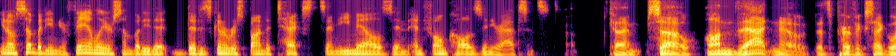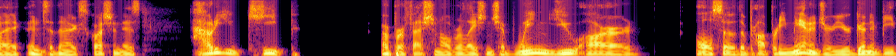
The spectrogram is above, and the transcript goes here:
you know somebody in your family or somebody that that is going to respond to texts and emails and, and phone calls in your absence. Okay. So on that note, that's a perfect segue into the next question is how do you keep a professional relationship when you are also the property manager? You're going to be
